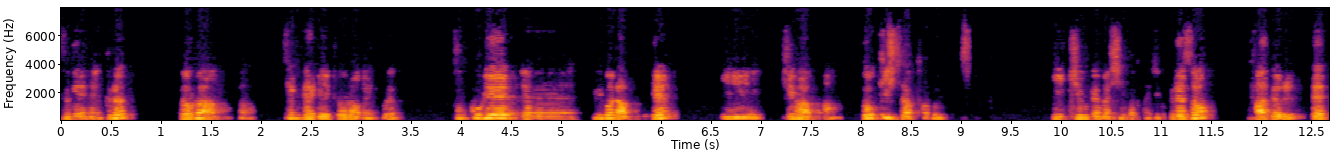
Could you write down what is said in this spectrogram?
등의 그런 변화가 생태계의 변화가 있고요. 북극에 에, 그리고 남극에 이 빙하가 녹기 시작하고 있습니다. 이 기후변화 심각하죠. 그래서 다들 넷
